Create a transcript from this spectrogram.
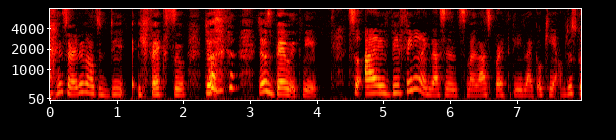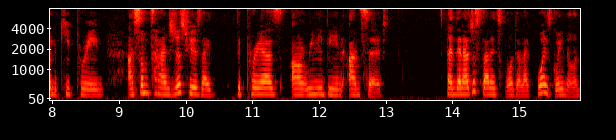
sorry, I don't know how to do effects, so just just bear with me. So I've been feeling like that since my last birthday, like, okay, I'm just gonna keep praying and sometimes it just feels like the prayers aren't really being answered. And then I just started to wonder like what is going on?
